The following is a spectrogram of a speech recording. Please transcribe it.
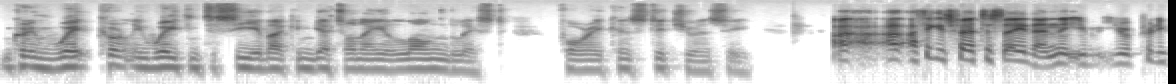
I'm currently, wait, currently waiting to see if I can get on a long list for a constituency. I, I, think it's fair to say then that you, are a pretty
